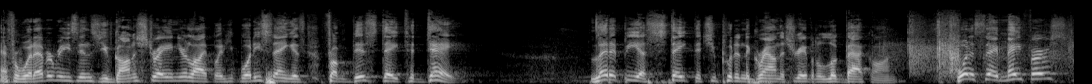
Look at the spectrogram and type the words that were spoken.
And for whatever reasons, you've gone astray in your life, but he, what He's saying is from this day today, Let it be a stake that you put in the ground that you're able to look back on. What does it say? May 1st?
